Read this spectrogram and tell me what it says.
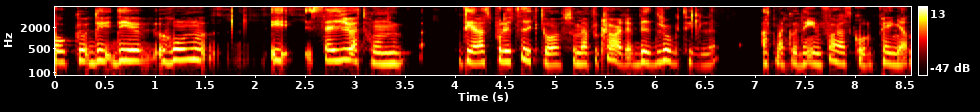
och det, det, hon säger ju att hon, deras politik då, som jag förklarade, bidrog till att man kunde införa skolpengen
